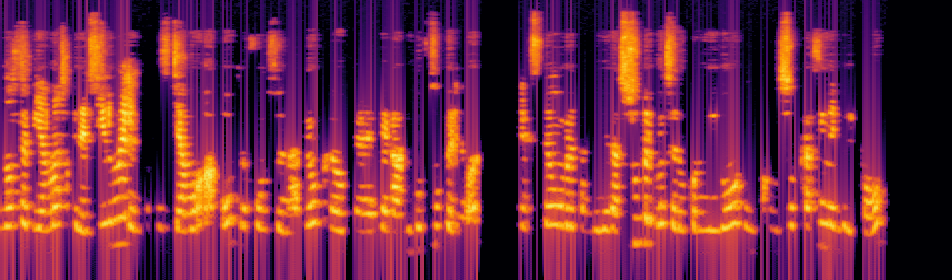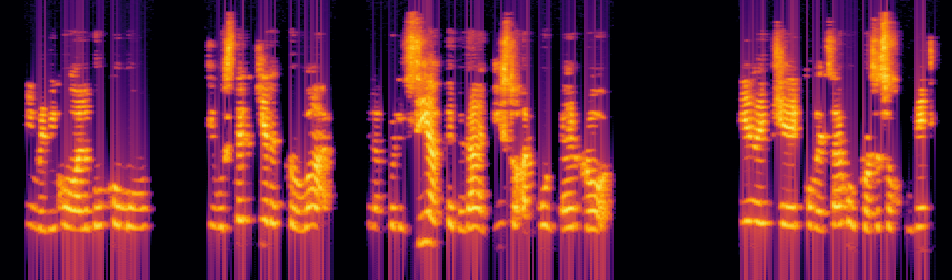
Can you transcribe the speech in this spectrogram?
no sabía más que decirme, entonces llamó a otro funcionario, creo que era algo superior. Este hombre también era súper grosero conmigo, incluso casi me gritó y me dijo algo como, si usted quiere probar que la Policía Federal hizo algún error, tiene que comenzar un proceso jurídico.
